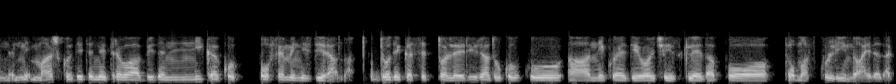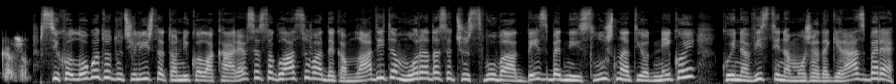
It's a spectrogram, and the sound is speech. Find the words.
не, машко дете не треба да биде никако пофеминизирано. Додека се толерира доколку а, некоја девојче изгледа по помаскулино, ајде да кажам. Психологот од училиштето Никола Карев се согласува дека младите мора да се чувствуваат безбедни и слушнати од некој кој на вистина може да ги разбере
